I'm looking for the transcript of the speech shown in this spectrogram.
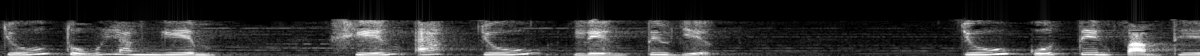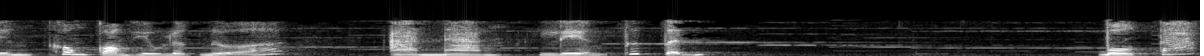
chú Tủ Lăng Nghiêm, khiến ác chú liền tiêu diệt. Chú của tiên Phạm Thiên không còn hiệu lực nữa, A Nan liền thức tỉnh. Bồ Tát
